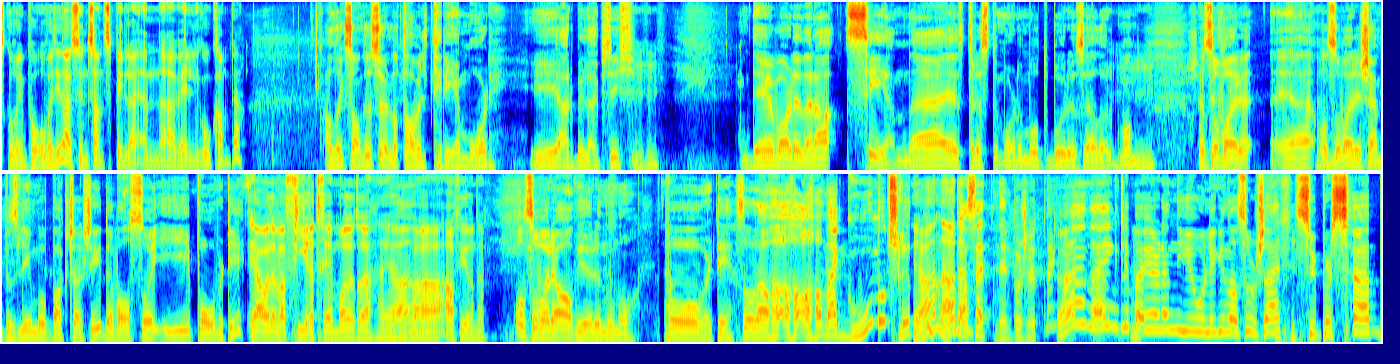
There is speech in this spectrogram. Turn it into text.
scoring på overtid. Jeg syns han spiller en eh, veldig god kamp, ja. Alexander Sørloth har vel tre mål i RB Leipzig. Mhm. Det var det der sene trøstemålet mot Borussia Dortmund. Mhm. Og så var, det- ja, var det Champions League mot Bakshashi. Det var også i, på overtid. Ja, og det var 4-3-mål, tror jeg. Ja. avgjørende. Og så var det avgjørende nå, på overtid. Så da, han er god mot slutten. Ja, han er Da det. setter han inn på slutten. Ja, det er egentlig bare å gjøre den nye Ole Gunnar Solskjær. Super sub.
